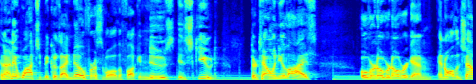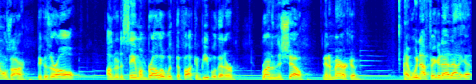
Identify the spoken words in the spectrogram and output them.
And I didn't watch it because I know, first of all, the fucking news is skewed. They're telling you lies over and over and over again. And all the channels are because they're all under the same umbrella with the fucking people that are running the show in America. Have we not figured that out yet?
